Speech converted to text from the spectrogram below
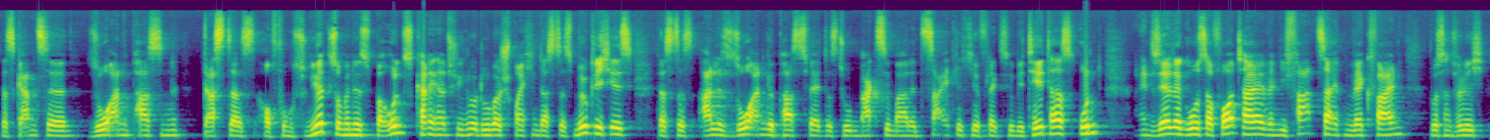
das Ganze so anpassen, dass das auch funktioniert. Zumindest bei uns kann ich natürlich nur darüber sprechen, dass das möglich ist, dass das alles so angepasst wird, dass du maximale zeitliche Flexibilität hast und ein sehr, sehr großer Vorteil, wenn die Fahrzeiten wegfallen. Du hast natürlich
